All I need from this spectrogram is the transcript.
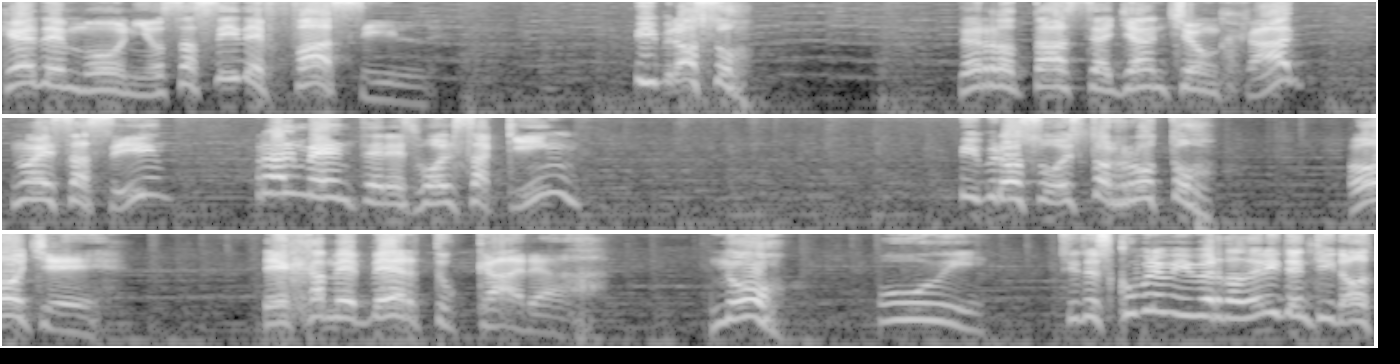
¡Qué demonios! ¡Así de fácil! ¡Mi brazo! ¿Derrotaste a Yan Cheong Hak? ¿No es así? ¿Realmente eres Bolsa King? Mi brazo está roto. Oye, déjame ver tu cara. No. Uy, si descubre mi verdadera identidad,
